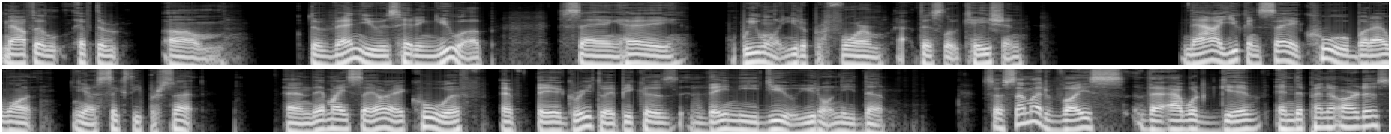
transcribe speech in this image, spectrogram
Now if the if the um the venue is hitting you up saying, "Hey, we want you to perform at this location." Now you can say, "Cool, but I want, you know, 60%." And they might say, "All right, cool if if they agree to it because they need you, you don't need them." So some advice that I would give independent artists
